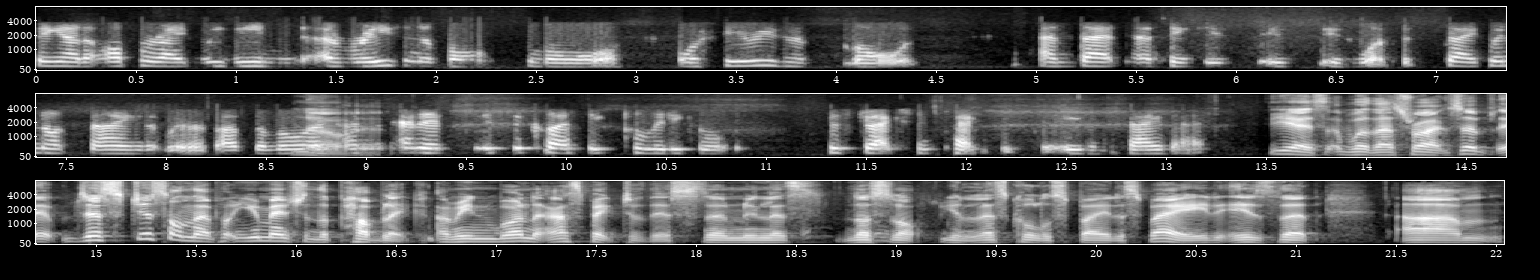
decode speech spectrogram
being able to operate within a reasonable law or series of laws. And that, I think, is, is, is what's at stake. We're not saying that we're above the law. No. and and it's, it's a classic political distraction tactic to even say that. Yes, well, that's right. So, uh, just just on that, point, you mentioned the public. I mean, one aspect of this, I mean, let's let's not you know, let's call a spade a spade, is that um,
